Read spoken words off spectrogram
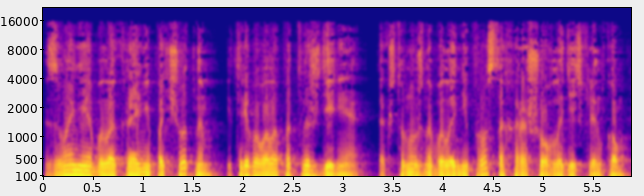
Звание было крайне почетным и требовало подтверждения, так что нужно было не просто хорошо владеть клинком,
